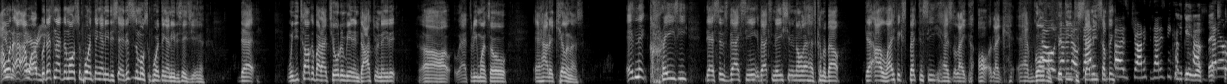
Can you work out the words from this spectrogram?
I want to, but that's not the most important thing I need to say. This is the most important thing I need to say, Gina. That when you talk about our children being indoctrinated uh, at three months old and how they're killing us, isn't it crazy that since vaccine vaccination and all that has come about, that our life expectancy has like all, like have gone no, from 50 no, no, to 70 something because jonathan that is because you we have better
